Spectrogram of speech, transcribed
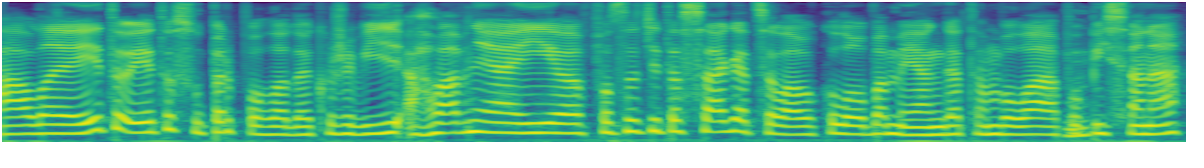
Ale je to, je to super pohľad, akože vidieť. A hlavne aj e, v podstate tá sága celá okolo Obameyanga tam bola popísaná,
